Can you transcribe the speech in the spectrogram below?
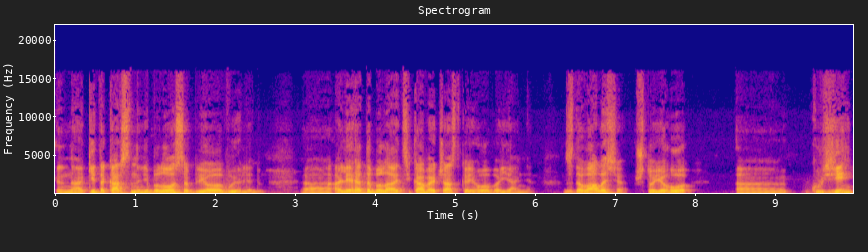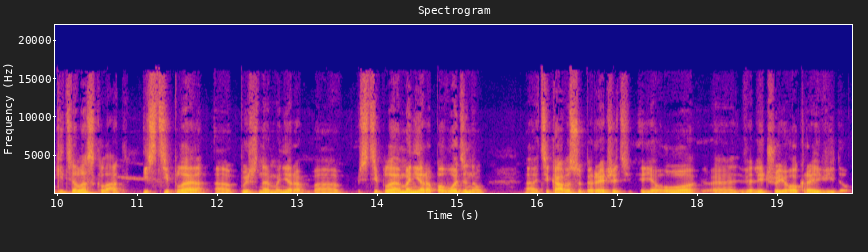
на кіта карсона не было асаблівага выгляду але гэта была цікавая частка яго абаяння. Здавалася што яго кузенькі целасклад і сціплая пышная манера сціплая манера паводзінаў цікава супярэчыць яго вялічу яго краявідаў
